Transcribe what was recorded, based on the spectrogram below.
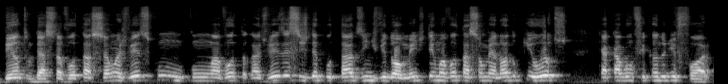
dentro dessa votação, às vezes com, com uma vota, às vezes esses deputados individualmente têm uma votação menor do que outros que acabam ficando de fora.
